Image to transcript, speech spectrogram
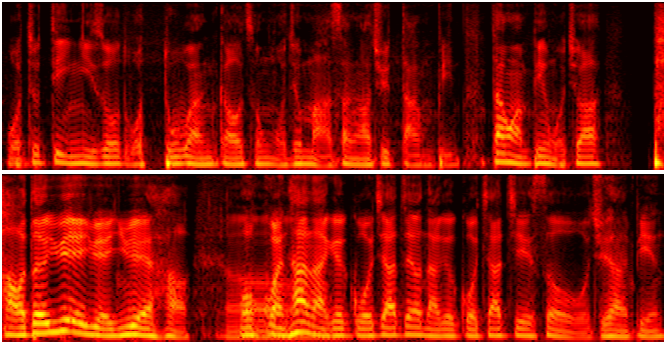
我就定义说，我读完高中我就马上要去当兵，当完兵我就要跑得越远越好，我管他哪个国家，只要哪个国家接受我去那边，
